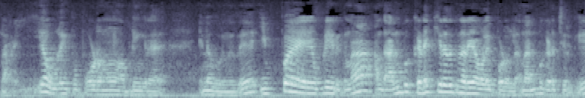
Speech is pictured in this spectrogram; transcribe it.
நிறைய உழைப்பு போடணும் அப்படிங்கிற எண்ணம் இருந்தது இப்போ எப்படி இருக்குன்னா அந்த அன்பு கிடைக்கிறதுக்கு நிறைய உழைப்பு போடல அந்த அன்பு கிடைச்சிருக்கு.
